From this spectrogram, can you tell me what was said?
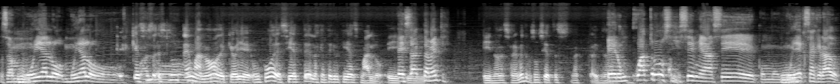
O sea, muy a lo... Muy a lo... Es que eso es, un tema, ¿no? De que, oye, un juego de 7 la gente cree que ya es malo. Y, Exactamente. Y no necesariamente, pues un 7 es una Pero un 4 sí se me hace como muy mm. exagerado.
